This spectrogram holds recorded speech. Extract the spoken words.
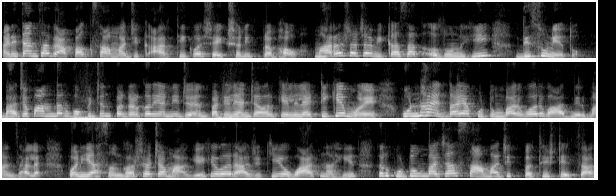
आणि त्यांचा व्यापक सामाजिक आर्थिक व शैक्षणिक प्रभाव महाराष्ट्राच्या विकासात अजूनही दिसून येतो. भाजप आमदार गोपीचंद पडळकर यांनी जयंत पाटील यांच्यावर केलेल्या टीकेमुळे पुन्हा एकदा या कुटुंबावर वाद निर्माण झालाय. पण या संघर्षाच्या मागे केवळ राजकीय वाद नाहीत तर कुटुंबाच्या सामाजिक प्रतिष्ठेचा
